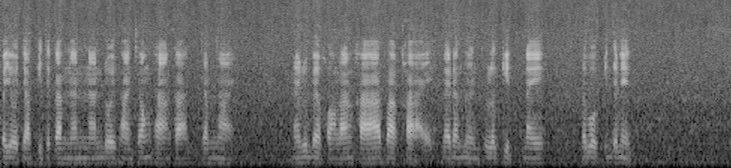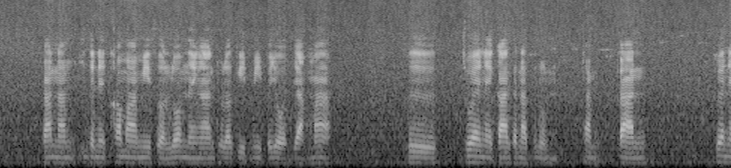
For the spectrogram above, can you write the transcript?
ประโยชน์จากกิจกรรมนั้นๆ โดยผ่านช่องทางการจำหน่าย ในรูปแบบของร้านค้าฝากขายและดำเนินธุรกิจในระบบอินเทอร์เน็ต การนำอินเทอร์เน็ตเข้ามามีส่วนร่วมในงานธุรกิจมีประโยชน์อย่างมาก คือช่วยในการสนับสนุนทำการช่วยใน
